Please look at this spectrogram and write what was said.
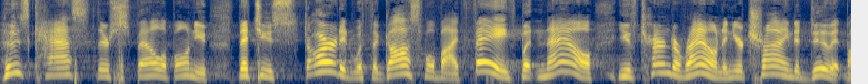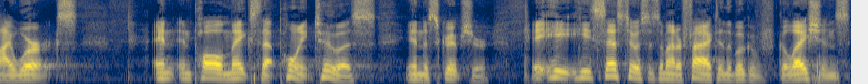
who's cast their spell upon you that you started with the gospel by faith, but now you've turned around and you're trying to do it by works? And, and Paul makes that point to us in the scripture. He, he says to us, as a matter of fact, in the book of Galatians,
